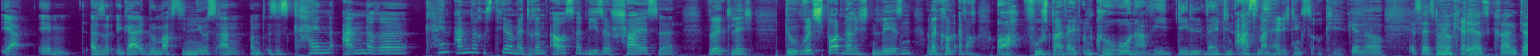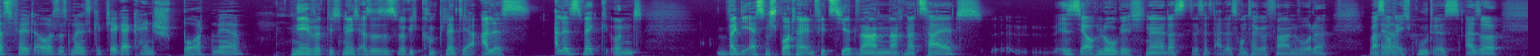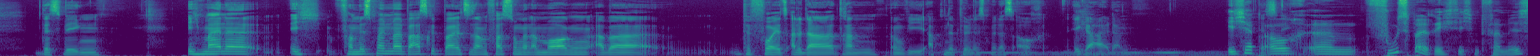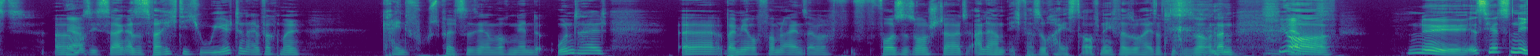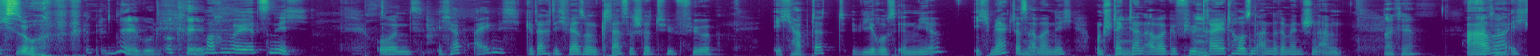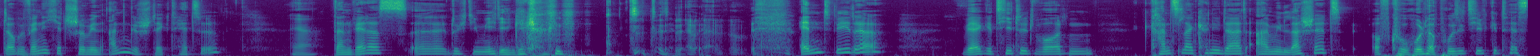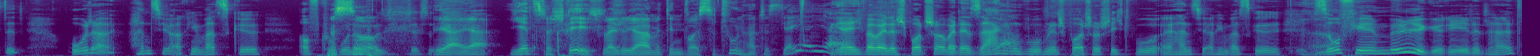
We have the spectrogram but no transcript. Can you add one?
Ja, eben. Also egal, du machst die News an und es ist kein andere, kein anderes Thema mehr drin, außer diese Scheiße. Wirklich. Du willst Sportnachrichten lesen und dann kommt einfach, oh, Fußballwelt und Corona, wie die Welt den Atem anhält. Ich denke so, okay. Genau. Es heißt nur noch, Danke. der ist krank, das fällt aus. Ich meine, es gibt ja gar keinen Sport mehr. Nee, wirklich nicht. Also es ist wirklich komplett ja alles, alles weg und weil die ersten Sportler infiziert waren nach einer Zeit, ist es ja auch logisch, ne, dass das jetzt alles runtergefahren wurde, was Ja. auch echt gut ist. Also deswegen, ich meine, ich vermisse manchmal Basketball-Zusammenfassungen am Morgen, aber bevor jetzt alle da dran irgendwie abnippeln, ist mir das auch egal dann. Ich habe auch ähm, Fußball richtig vermisst, äh, Ja. muss ich sagen. Also es war richtig weird, dann einfach mal kein Fußball zu sehen am Wochenende. Und halt äh, bei mir auch Formel 1, einfach vor Saisonstart. Alle haben, ich war so heiß drauf, ne? Ich war so heiß auf die Saison. Und dann, ja, nee, ist jetzt nicht so. Nee, gut, okay. Machen wir jetzt nicht. Und ich habe eigentlich gedacht, ich wäre so ein klassischer Typ für, ich habe das Virus in mir, ich merke das aber nicht und steck dann aber gefühlt 3000 andere Menschen an. Okay. Aber Okay. ich glaube, wenn ich jetzt schon wen angesteckt hätte, Ja. dann wäre das äh, durch die Medien gegangen. Entweder wäre getitelt worden, Kanzlerkandidat Armin Laschet auf Corona positiv getestet oder Hans-Joachim Watzke auf Corona so. positiv getestet. Ja, ja. Jetzt verstehe ich, weil du ja mit den Boys zu tun hattest. Ja, ja, ja. Ja, ich war bei der Sportschau, bei der sagenumwobenen Sportschau-Schicht, wo äh, Hans-Joachim Watzke so viel Müll geredet hat.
